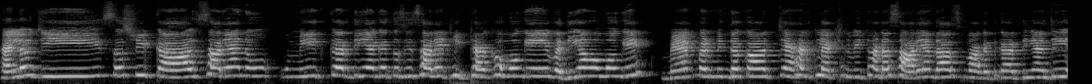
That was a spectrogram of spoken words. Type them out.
ਹੈਲੋ ਜੀ, ਸਤਿ ਸ਼੍ਰੀ ਅਕਾਲ ਸਾਰਿਆਂ ਨੂੰ। ਉਮੀਦ ਕਰਦੀ ਹਾਂ ਕਿ ਤੁਸੀਂ ਸਾਰੇ ਠੀਕ ਠਾਕ ਹੋਵੋਗੇ, ਵਧੀਆ ਹੋਵੋਗੇ। ਮੈਂ ਪਰਮਿੰਦਰ ਕੌਰ, ਚਹਿਲ ਕਲੈਕਸ਼ਨ ਵਿੱਚ ਤੁਹਾਡਾ ਸਾਰਿਆਂ ਦਾ ਸਵਾਗਤ ਕਰਦੀ ਹਾਂ ਜੀ।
